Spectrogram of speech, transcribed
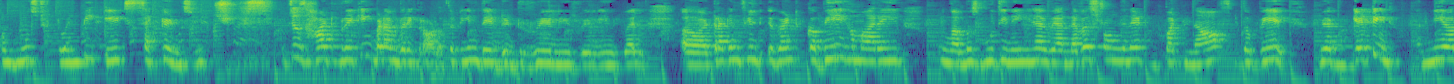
almost 28 seconds, which which is heartbreaking. But I'm very proud of the team. They did really really well. Uh, track and field event कभी हमारी मजबूती नहीं है. We are never strong in it. But now the way we are getting near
